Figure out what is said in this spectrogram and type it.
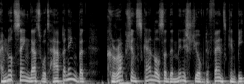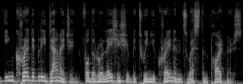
I'm not saying that's what's happening, but corruption scandals at the Ministry of Defense can be incredibly damaging for the relationship between Ukraine and its Western partners.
